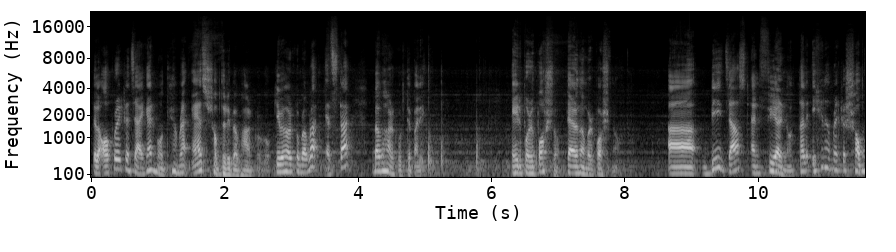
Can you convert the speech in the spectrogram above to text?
তাহলে অপর একটা জায়গার মধ্যে আমরা এস শব্দটি ব্যবহার করব। কি ব্যবহার করব আমরা? এসটা ব্যবহার করতে পারি। এরপরে প্রশ্ন, তেরো নম্বর প্রশ্ন। Be just and fear not তাহলে এখানে আমরা একটা শব্দ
